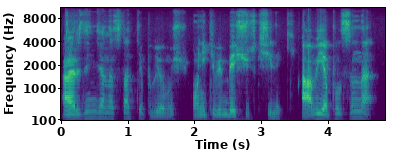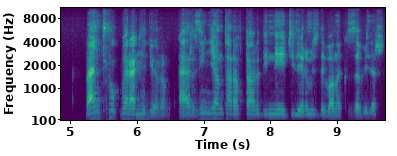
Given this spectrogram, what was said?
Erzincan'a stat yapılıyormuş. 12.500 kişilik. Abi yapılsın da ben çok merak Hı-hı. ediyorum. Erzincan taraftarı dinleyicilerimiz de bana kızabilir.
